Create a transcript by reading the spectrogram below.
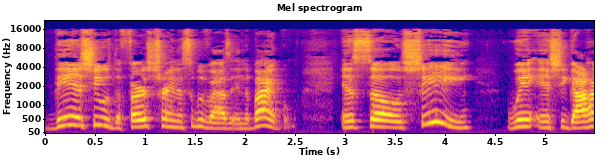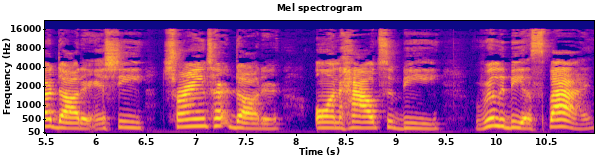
then she was the first training supervisor in the Bible. And so she went and she got her daughter and she trained her daughter on how to be really be a spy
